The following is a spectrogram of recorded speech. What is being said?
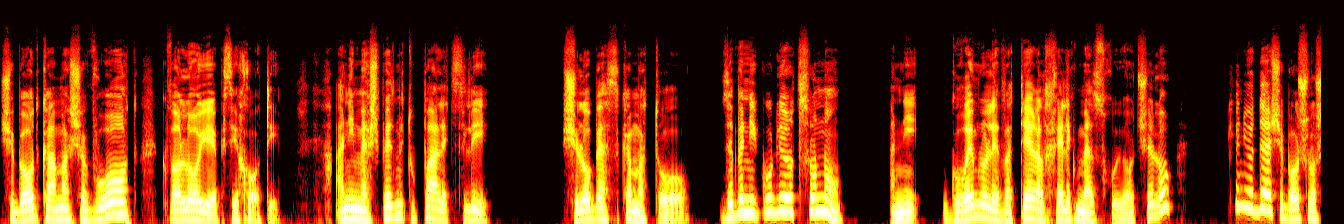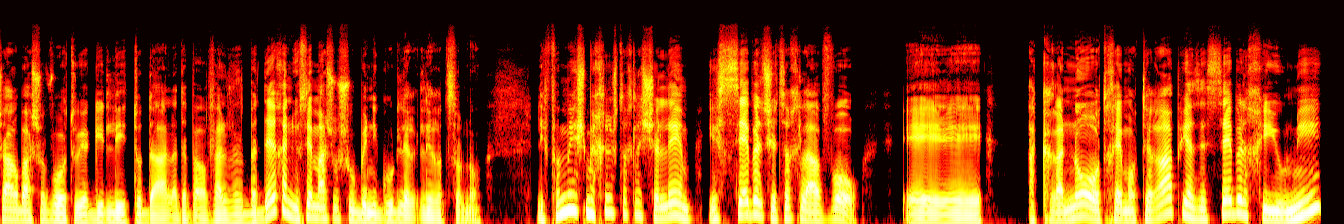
שבעוד כמה שבועות כבר לא יהיה פסיכוטי. אני מאשפז מטופל אצלי שלא בהסכמתו, זה בניגוד לרצונו. אני גורם לו לוותר על חלק מהזכויות שלו, כי אני יודע שבעוד שלושה ארבעה שבועות הוא יגיד לי תודה על הדבר, אבל בדרך אני עושה משהו שהוא בניגוד לרצונו. לפעמים יש מחיר שצריך לשלם, יש סבל שצריך לעבור. אה, הקרנות, כימותרפיה זה סבל חיוני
